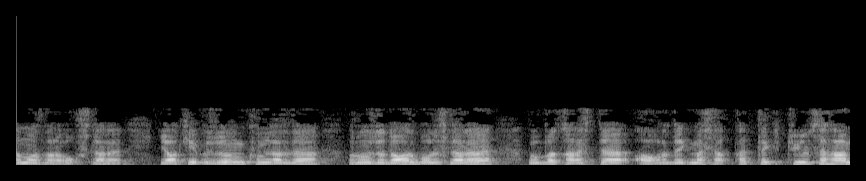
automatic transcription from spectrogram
namozlari o'qishlari yoki uzun kunlarda ro'zador bo'lishlari bu bir qarashda og'irdek mashaqqatdek tuyulsa ham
